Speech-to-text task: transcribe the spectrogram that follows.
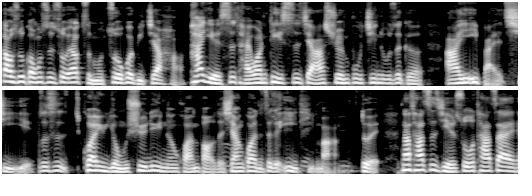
告诉公司说要怎么做会比较好。他也是台湾第四家宣布进入这个 RE 一百的企业，这是关于永续、绿能、环保的相关的这个议题嘛？对。那他自己也说，他在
